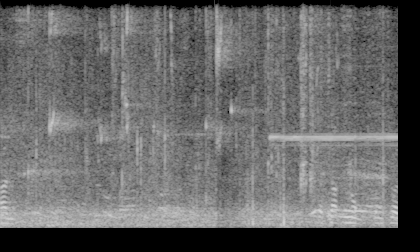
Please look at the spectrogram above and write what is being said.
Allez. Ça tient, non, on va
